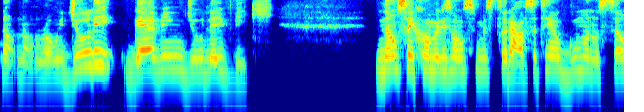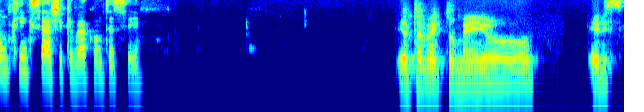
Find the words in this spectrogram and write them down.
Não, não, Ron e Julie, Gavin, Julia e Vic. Não sei como eles vão se misturar. Você tem alguma noção? Quem que você acha que vai acontecer? Eu também tô meio. Eles.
